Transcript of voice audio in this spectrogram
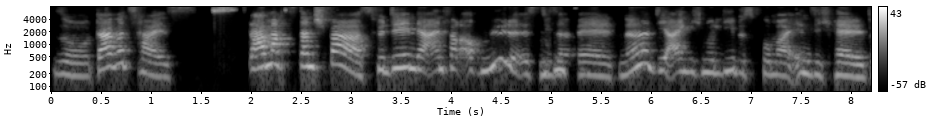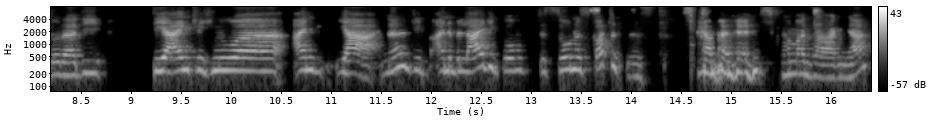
So, da wird's heiß. Da macht's dann Spaß für den, der einfach auch müde ist dieser mhm. Welt, ne? Die eigentlich nur Liebeskummer in sich hält oder die die eigentlich nur ein, ja, ne, die eine Beleidigung des Sohnes Gottes ist, permanent, kann man sagen, ja.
